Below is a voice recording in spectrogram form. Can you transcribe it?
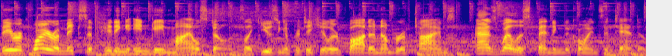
They require a mix of hitting in-game milestones, like using a particular bot a number of times, as well as spending the coins in tandem.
